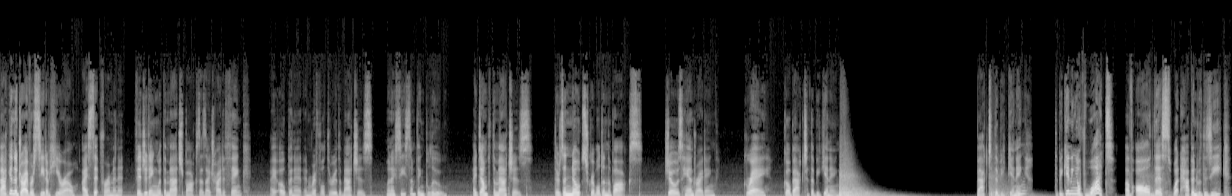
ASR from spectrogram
Back in the driver's seat of Hero, I sit for a minute fidgeting with the matchbox as I try to think. I open it and riffle through the matches when I see something blue. I dump the matches. There's a note scribbled in the box. Joe's handwriting. Gray, go back to the beginning. Back to the beginning? The beginning of what? Of all this, what happened with Zeke?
